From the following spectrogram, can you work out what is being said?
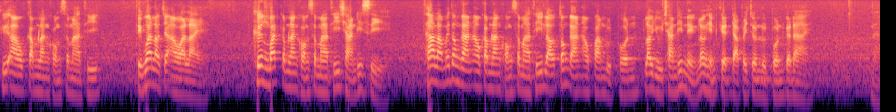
คือเอากำลังของสมาธิ ถึงว่าเราจะเอาอะไร เครื่องวัดกำลังของสมาธิฌานที่สี่ถ้าเราไม่ต้องการเอากำลังของสมาธิเราต้องการเอาความหลุดพ้น เราอยู่ฌานที่หนึ่งเราเห็นเกิดดับไปจนหลุดพ้นก็ได้นะ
